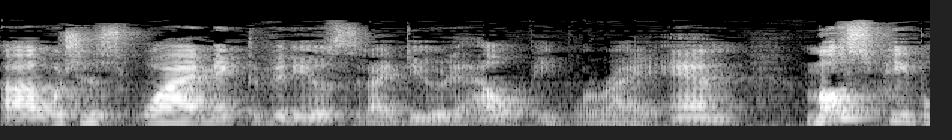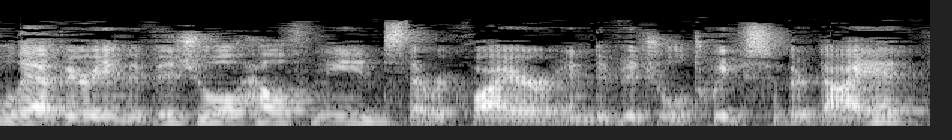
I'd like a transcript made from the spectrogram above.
Uh, which is why I make the videos that I do to help people, right? And most people they have very individual health needs that require individual tweaks to their diet,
